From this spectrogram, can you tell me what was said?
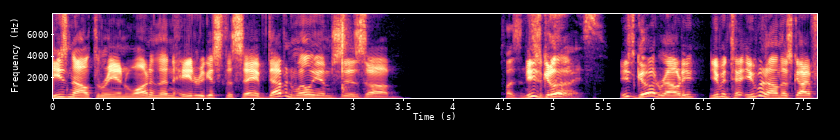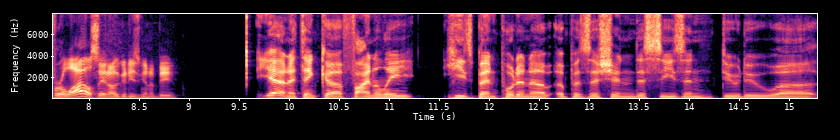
He's now three and one, and then Hader gets the save. Devin Williams is uh, Pleasant he's good. He's good, Rowdy. You've been ta- you've been on this guy for a while, saying how good he's going to be. Yeah, and I think uh, finally he's been put in a, a position this season due to uh,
